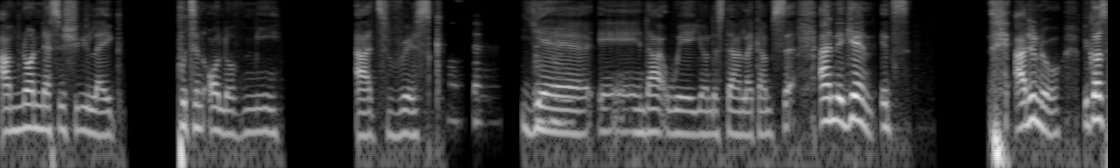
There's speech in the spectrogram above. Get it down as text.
I'm not necessarily like putting all of me at risk. Yeah in, in that way you understand? Like i'm se- and again it's i don't know. Because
